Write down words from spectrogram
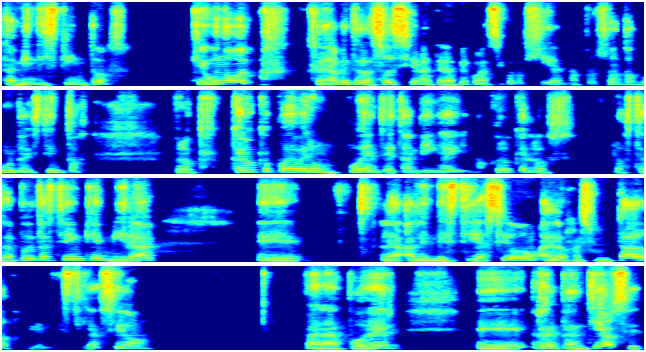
también distintos, que uno generalmente lo asocia la terapia con la psicología, ¿no? Pero son dos mundos distintos, pero creo que puede haber un puente también ahí, ¿no? Creo que los, los terapeutas tienen que mirar eh, a la investigación, a los resultados de la investigación, para poder eh, replantearse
